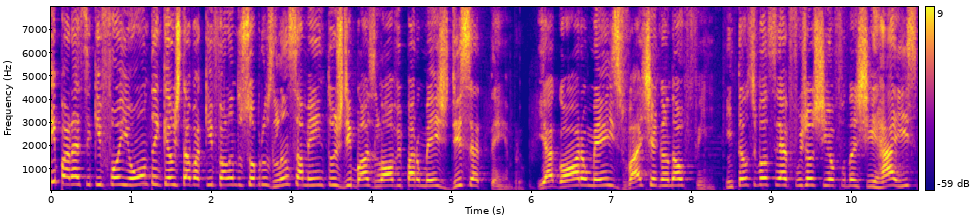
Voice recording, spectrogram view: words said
E parece que foi ontem que eu estava aqui falando sobre os lançamentos de Boss Love para o mês de setembro. E agora o mês vai chegando ao fim. Então se você é Fujoshi ou Fudanshi raiz,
